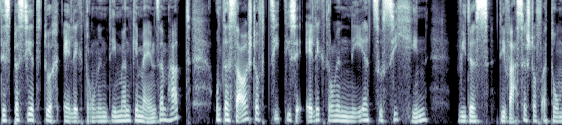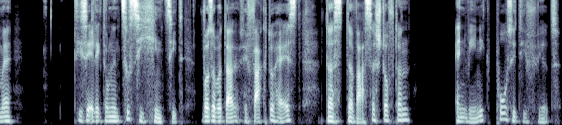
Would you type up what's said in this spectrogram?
Das passiert durch Elektronen, die man gemeinsam hat. Und der Sauerstoff zieht diese Elektronen näher zu sich hin, wie das die Wasserstoffatome diese Elektronen zu sich hinzieht. Was aber da de facto heißt, dass der Wasserstoff dann ein wenig positiv wird.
